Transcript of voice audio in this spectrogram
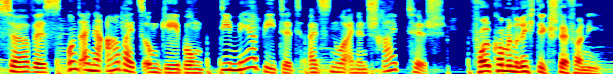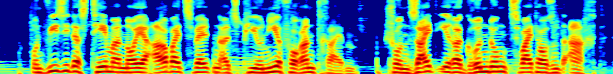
Service und eine Arbeitsumgebung, die mehr bietet als nur einen Schreibtisch. Vollkommen richtig, Stefanie. Und wie Sie das Thema neue Arbeitswelten als Pionier vorantreiben. Schon seit Ihrer Gründung 2008.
